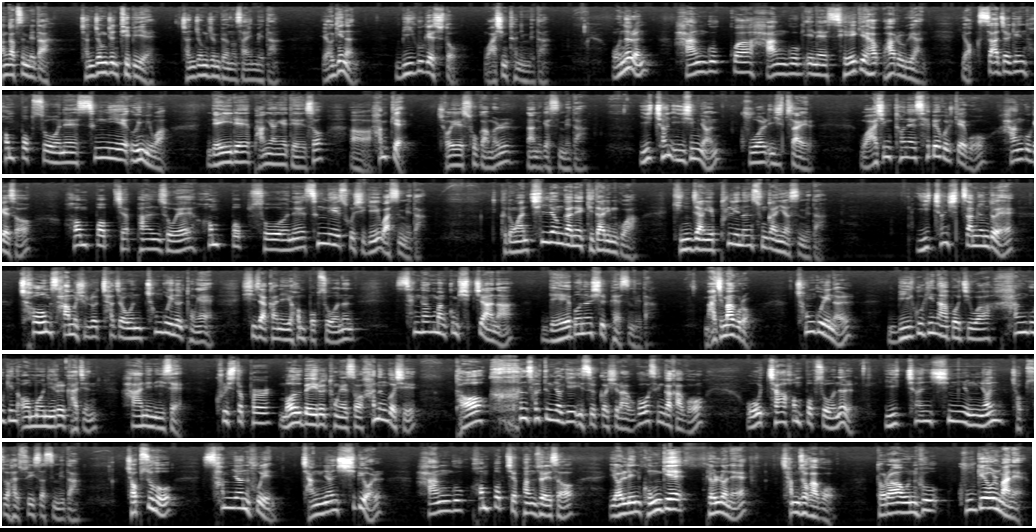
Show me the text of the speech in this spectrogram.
반갑습니다. 전종준 TV의 전종준 변호사입니다. 여기는 미국의 수도 워싱턴입니다. 오늘은 한국과 한국인의 세계화를 위한 역사적인 헌법 소원의 승리의 의미와 내일의 방향에 대해서 어, 함께 저의 소감을 나누겠습니다. 2020년 9월 24일 워싱턴의 새벽을 깨고 한국에서 헌법재판소의 헌법소원의 승리의 소식이 왔습니다. 그동안 7년간의 기다림과 긴장이 풀리는 순간이었습니다. 2013년도에 처음 사무실로 찾아온 청구인을 통해 시작한 이 헌법소원은 생각만큼 쉽지 않아 네 번을 실패했습니다. 마지막으로 청구인을 미국인 아버지와 한국인 어머니를 가진 한인 2세 크리스토퍼 멀베이를 통해서 하는 것이 더 큰 설득력이 있을 것이라고 생각하고 5차 헌법 소원을 2016년 접수할 수 있었습니다. 접수 후 3년 후인 작년 12월 한국 헌법재판소에서 열린 공개 변론에 참석하고 돌아온 후 9개월 만에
